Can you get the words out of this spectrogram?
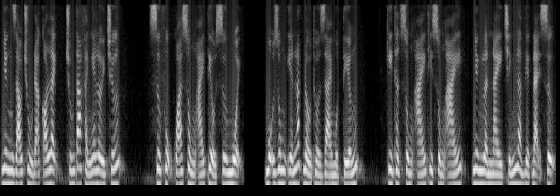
nhưng giáo chủ đã có lệnh, chúng ta phải nghe lời chứ. Sư phụ quá sùng ái tiểu sư muội. Mộ Dung Yến lắc đầu thở dài một tiếng. Kỳ thật sùng ái thì sùng ái, nhưng lần này chính là việc đại sự,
